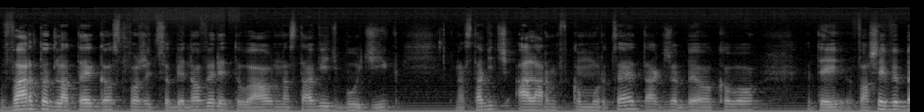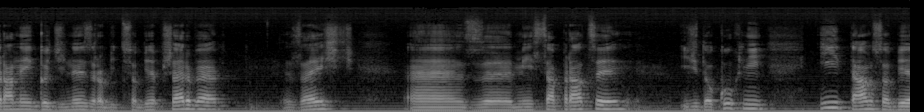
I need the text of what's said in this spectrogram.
Warto dlatego stworzyć sobie nowy rytuał, nastawić budzik, nastawić alarm w komórce, tak żeby około tej waszej wybranej godziny zrobić sobie przerwę, zejść e, z miejsca pracy, iść do kuchni i tam sobie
